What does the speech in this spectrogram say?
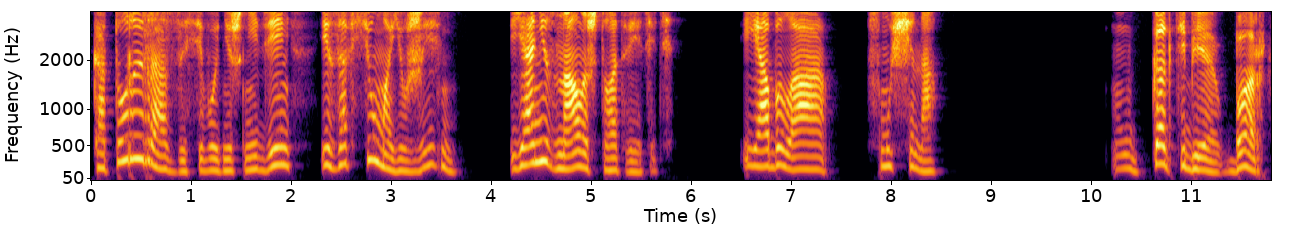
который раз за сегодняшний день и за всю мою жизнь я не знала, что ответить. Я была смущена. «Как тебе, бар?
